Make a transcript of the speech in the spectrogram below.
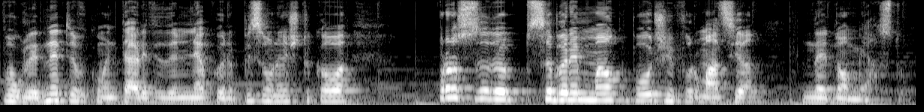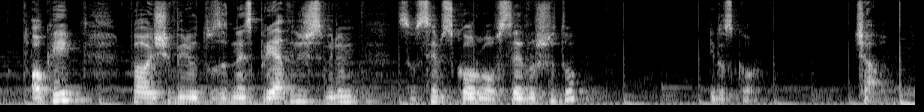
погледнете в коментарите дали някой е написал нещо такова. Просто за да съберем малко повече информация на едно място. Окей? Okay? Това беше видеото за днес, приятели. Ще се видим съвсем скоро в следващото. И до скоро. Чао!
